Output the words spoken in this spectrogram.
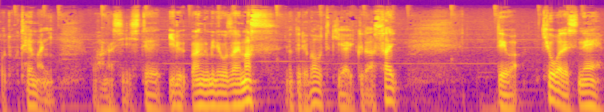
ことをテーマにお話ししている番組でございます。よければお付き合いください。では今日はですね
